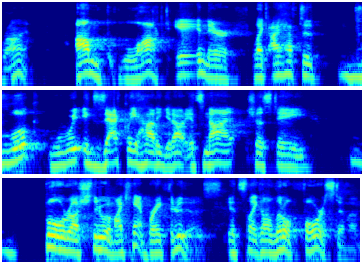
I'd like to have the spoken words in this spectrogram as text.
run. I'm locked in there. Like I have to look w- exactly how to get out. It's not just a bull rush through them. I can't break through those. It's like a little forest of them.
